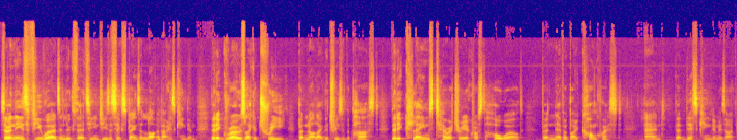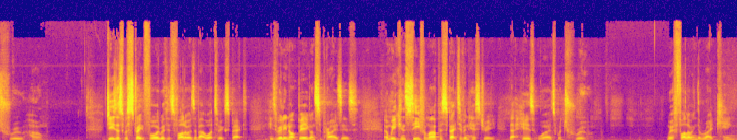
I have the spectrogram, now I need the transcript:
So, in these few words in Luke 13, Jesus explains a lot about his kingdom that it grows like a tree, but not like the trees of the past, that it claims territory across the whole world, but never by conquest, and that this kingdom is our true home. Jesus was straightforward with his followers about what to expect. He's really not big on surprises. And we can see from our perspective in history that his words were true. We're following the right king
